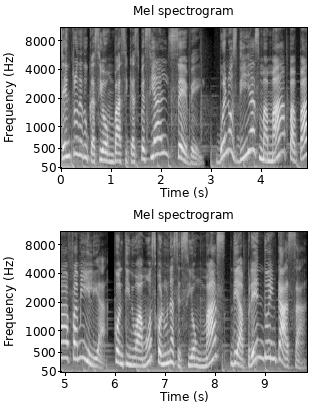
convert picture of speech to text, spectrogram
Centro de Educación Básica Especial, CEBE. Buenos días mamá, papá, familia. Continuamos con una sesión más de Aprendo en casa.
